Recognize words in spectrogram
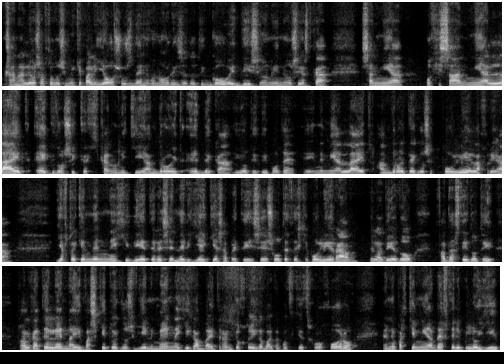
Ξαναλέω σε αυτό το σημείο και πάλι για όσους δεν γνωρίζετε ότι Go Edition είναι ουσιαστικά σαν μια, όχι σαν μια light έκδοση και όχι κανονική Android 11 ή οτιδήποτε. Είναι μια light Android έκδοση, πολύ ελαφριά, γι' αυτό και δεν έχει ιδιαίτερες ενεργειακές απαιτήσεις, ούτε θες και πολύ RAM. Δηλαδή εδώ φανταστείτε ότι το Alcatel 1 η βασική του έκδοση βγαίνει με 1 GB RAM και 8 GB αποθηκευτικό χώρο, ενώ υπάρχει και μια δεύτερη επιλογή,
